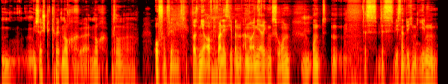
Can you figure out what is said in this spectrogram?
mm, ist ein Stück weit noch, äh, noch ein bisschen äh, offen für mich. Was mir aufgefallen ist, ich habe einen, einen neunjährigen Sohn mhm. und mm, das, das ist natürlich in jedem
